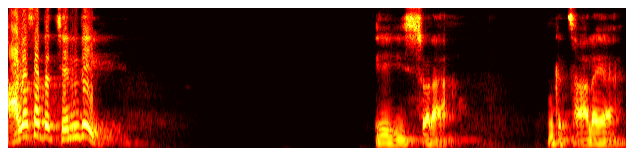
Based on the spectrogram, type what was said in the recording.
అలసట చెంది. ఏ ఈశ్వర ఇంకా చాలయా?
